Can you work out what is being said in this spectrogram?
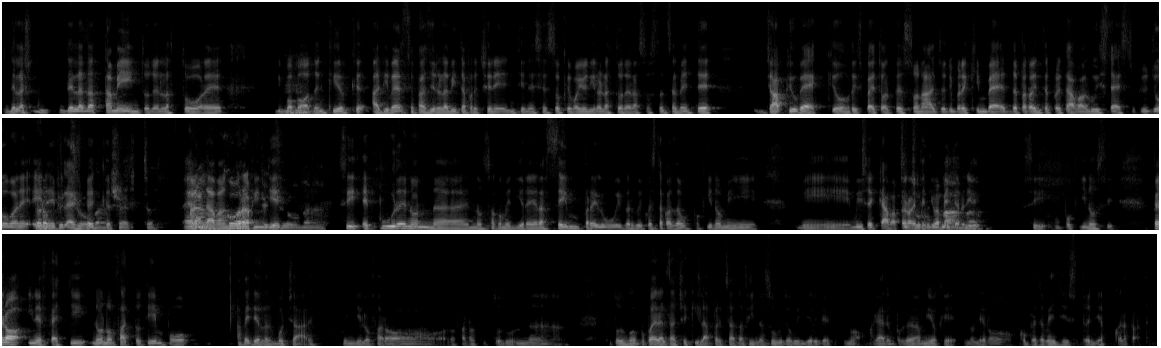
della, dell'adattamento dell'attore di Bob mm-hmm. Odenkirk a diverse fasi della vita precedenti, nel senso che voglio dire, l'attore era sostanzialmente già più vecchio rispetto al personaggio di Breaking Bad, però interpretava lui stesso più giovane però e nei flashback giovane, certo. Era andava ancora, ancora più indietro. Giovane. Sì, eppure non, eh, non, so come dire, era sempre lui, per cui questa cosa un pochino mi, mi, mi seccava, però effettivamente era di... Sì, un pochino sì. Però in effetti non ho fatto tempo a vederla sbocciare, quindi lo farò, lo farò tutto d'un, tutto d'un colpo. Poi in realtà c'è chi l'ha apprezzata fin da subito, quindi ripeto di nuovo, magari è un problema mio che non ero completamente in sintonia con quella parte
